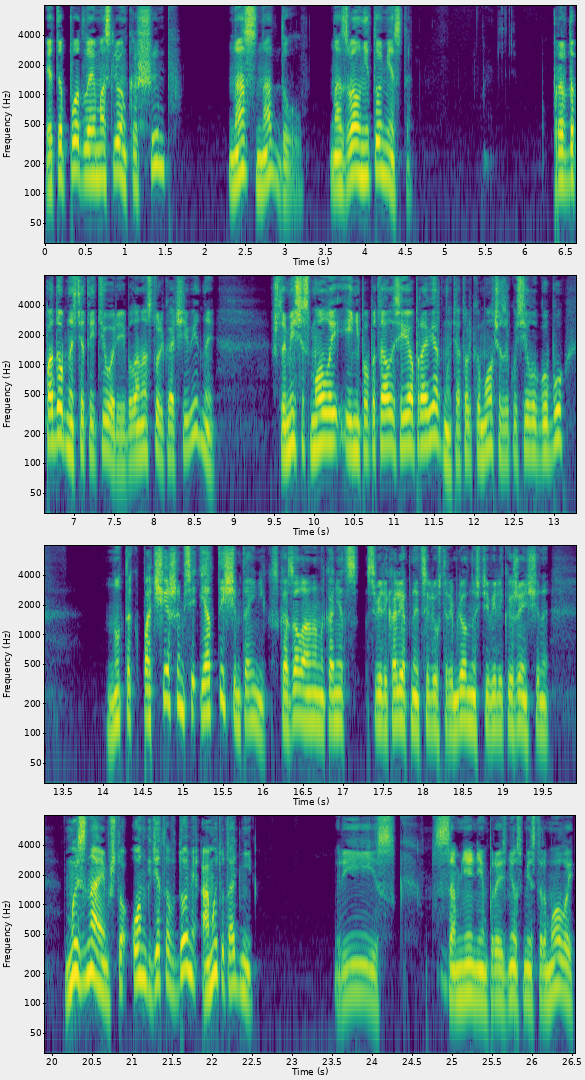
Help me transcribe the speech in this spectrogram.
«Это подлая масленка Шимп нас надул. Назвал не то место». Правдоподобность этой теории была настолько очевидной, что миссис Моллой и не попыталась ее опровергнуть, а только молча закусила губу. «Ну так почешемся и отыщем тайник», — сказала она, наконец, с великолепной целеустремленностью великой женщины. «Мы знаем, что он где-то в доме, а мы тут одни». «Риск», — с сомнением произнес мистер Моллой.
